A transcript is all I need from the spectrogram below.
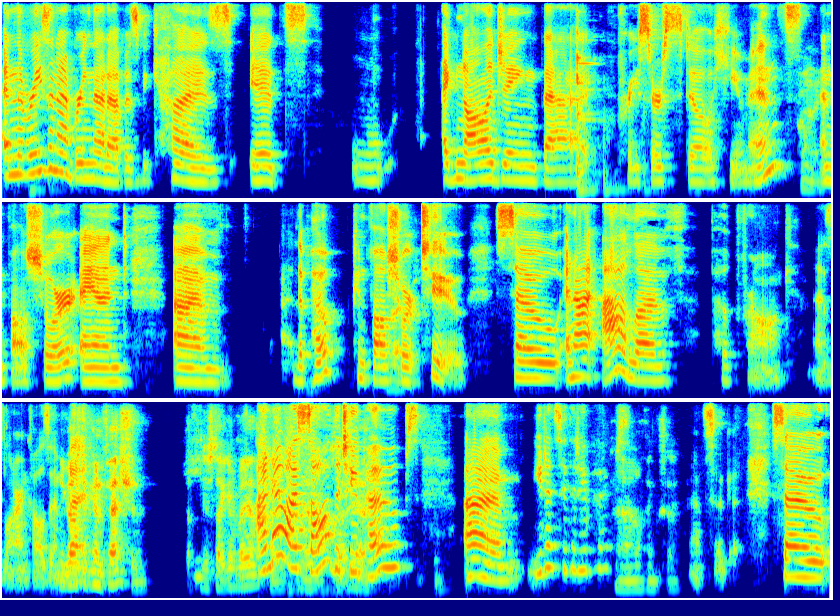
And the reason I bring that up is because it's acknowledging that priests are still humans Right. and fall short, and um, the Pope can fall Right. short too. So, and I I love Pope Frank, as Lauren calls him. He goes to confession, just like everybody else. I know I saw the so, two yeah. popes. Um, you didn't see the two popes? No, I don't think so. That's so good. So,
